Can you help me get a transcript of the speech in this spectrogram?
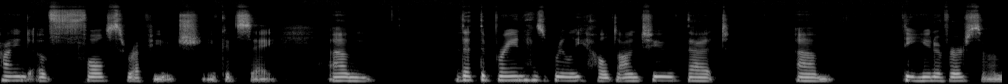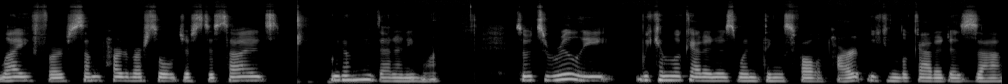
kind of false refuge, you could say, um, that the brain has really held on to, that um, the universe or life or some part of our soul just decides we don't need that anymore. So it's really, we can look at it as when things fall apart. We can look at it as uh,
